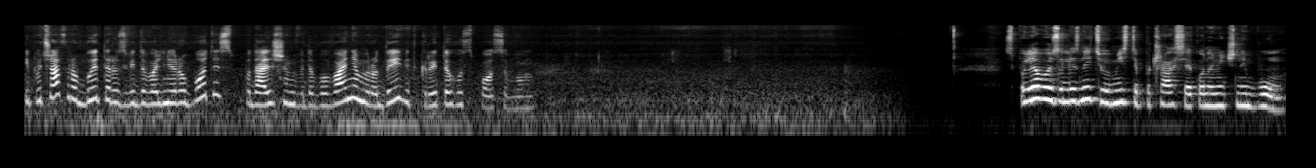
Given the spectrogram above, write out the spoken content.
і почав робити розвідувальні роботи з подальшим видобуванням руди відкритого способом. Появою залізниці у місті почався економічний бум.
